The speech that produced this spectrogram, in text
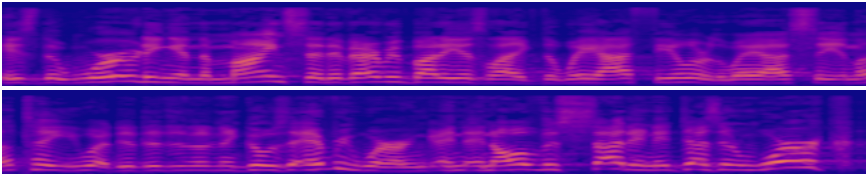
is the wording and the mindset of everybody is like the way I feel or the way I see. And I'll tell you what, and it goes everywhere. And, and all of a sudden, it doesn't work.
